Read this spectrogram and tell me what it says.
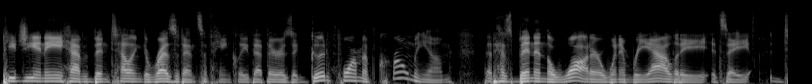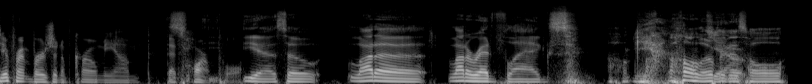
PG&E have been telling the residents of Hinkley that there is a good form of chromium that has been in the water, when in reality it's a different version of chromium that's harmful. Yeah. So a lot of a lot of red flags. All, Yeah. all over Yeah. this whole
